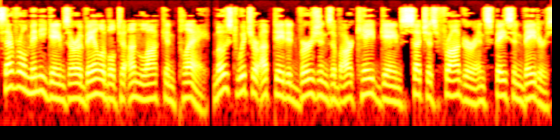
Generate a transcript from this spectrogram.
Several minigames are available to unlock and play, most which are updated versions of arcade games such as Frogger and Space Invaders,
